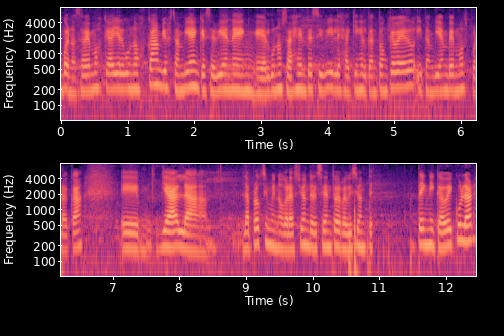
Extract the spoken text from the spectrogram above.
bueno, sabemos que hay algunos cambios también que se vienen, eh, algunos agentes civiles aquí en el Cantón Quevedo y también vemos por acá eh, ya la, la próxima inauguración del Centro de Revisión Técnica Vehicular.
